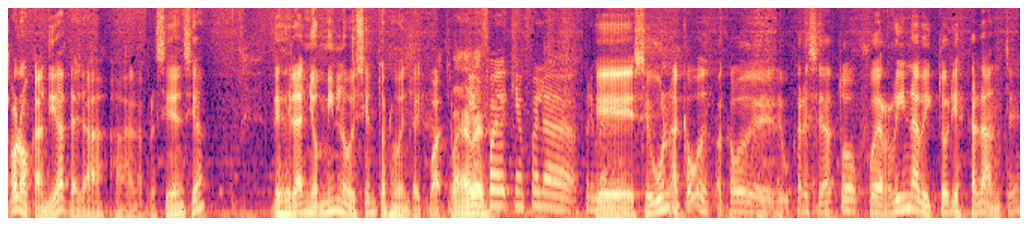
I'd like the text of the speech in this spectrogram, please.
o no, candidata ya a la presidencia, desde el año 1994. Vaya a ¿Quién fue, ¿Quién fue la primera? Eh, según acabo, de, acabo de, de buscar ese dato, fue Rina Victoria Escalante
